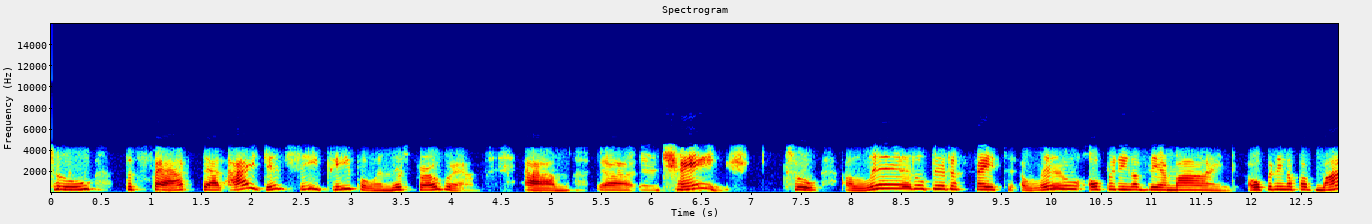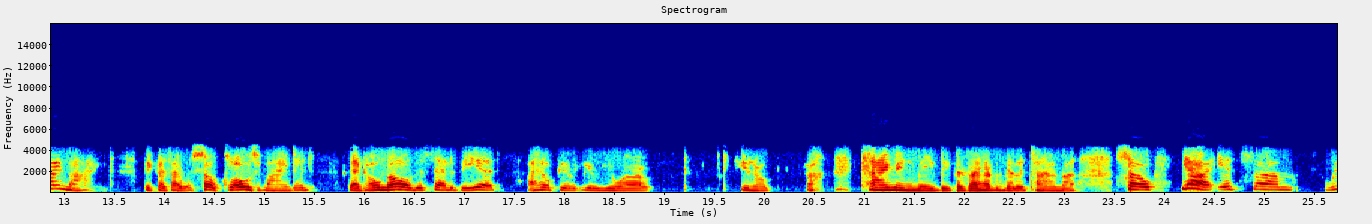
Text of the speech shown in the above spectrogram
to the fact that I did see people in this program um, uh, change through a little bit of faith, a little opening of their mind, opening up of my mind, because I was so close-minded that oh no, this had to be it. I hope you you you are, you know, timing me because I haven't got a timer. So yeah, it's um we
